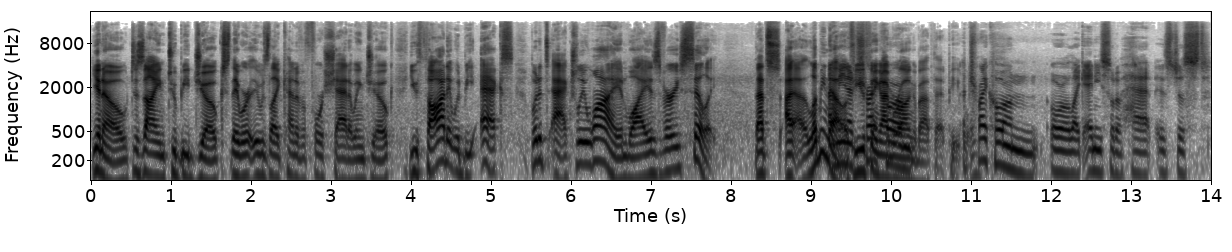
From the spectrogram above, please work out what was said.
you know designed to be jokes. They were it was like kind of a foreshadowing joke. You thought it would be X, but it's actually Y, and Y is very silly. That's I, I- let me know mean, if you think I'm wrong about that, people. A tricorn or like any sort of hat is just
